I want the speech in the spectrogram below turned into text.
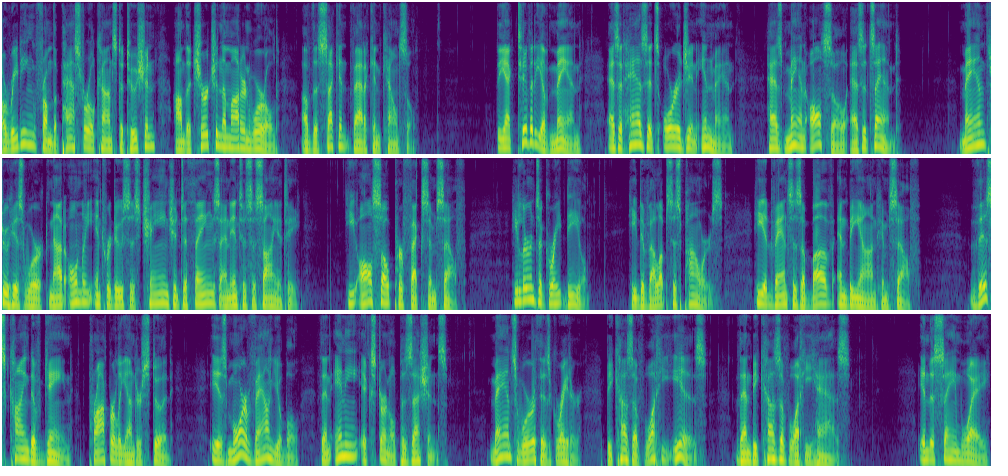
A reading from the Pastoral Constitution on the Church in the Modern World of the Second Vatican Council. The activity of man, as it has its origin in man, has man also as its end. Man, through his work, not only introduces change into things and into society, he also perfects himself. He learns a great deal. He develops his powers. He advances above and beyond himself. This kind of gain, properly understood, is more valuable than any external possessions. Man's worth is greater because of what he is than because of what he has. In the same way,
